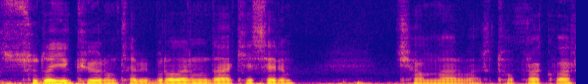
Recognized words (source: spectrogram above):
suda yıkıyorum. Tabi buralarını daha keserim. Çamlar var, toprak var.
